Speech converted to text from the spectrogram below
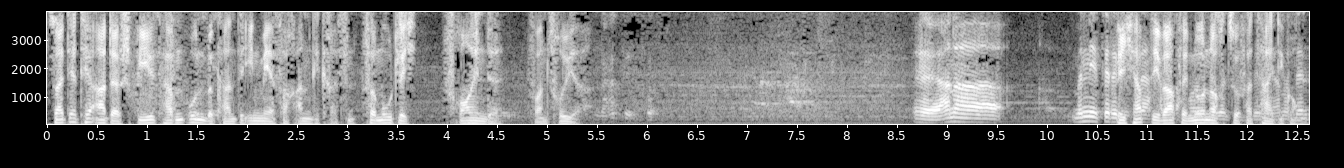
Seit er Theater spielt, haben Unbekannte ihn mehrfach angegriffen. Vermutlich Freunde von früher. Ich habe die Waffe nur noch zur Verteidigung.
